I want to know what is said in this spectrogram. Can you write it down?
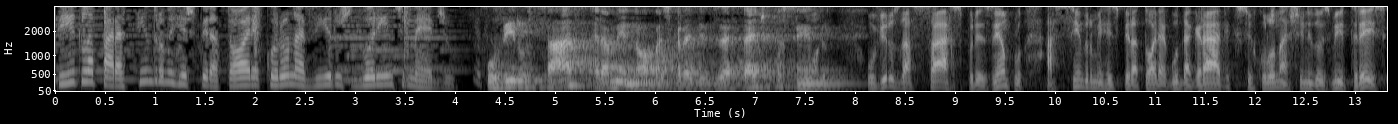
sigla para Síndrome Respiratória Coronavírus do Oriente Médio. O vírus SARS era menor, acho que era de 17%. O vírus da SARS, por exemplo, a síndrome respiratória aguda grave, que circulou na China em 2003,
